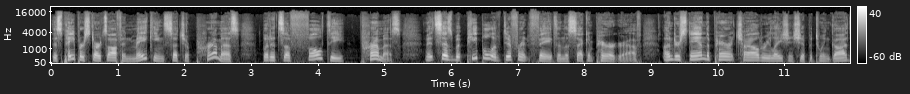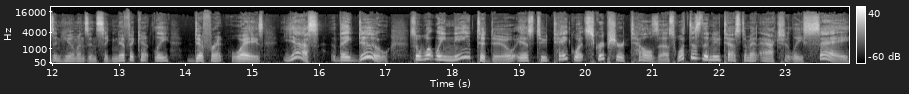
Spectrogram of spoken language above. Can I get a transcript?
this paper starts off in making such a premise, but it's a faulty premise. It says, But people of different faiths in the second paragraph understand the parent child relationship between gods and humans in significantly different ways. Yes, they do. So, what we need to do is to take what Scripture tells us, what does the New Testament actually say,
